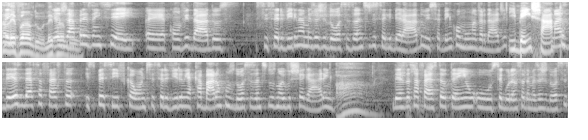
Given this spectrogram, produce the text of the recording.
presen- levando, Eu levando. já presenciei é, convidados se servirem na mesa de doces antes de ser liberado. Isso é bem comum, na verdade. E bem chato. Mas desde essa festa específica onde se serviram e acabaram com os doces antes dos noivos chegarem. Ah, Desde essa festa eu tenho o segurança da mesa de doces.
